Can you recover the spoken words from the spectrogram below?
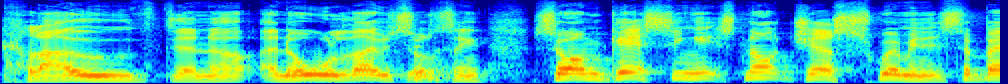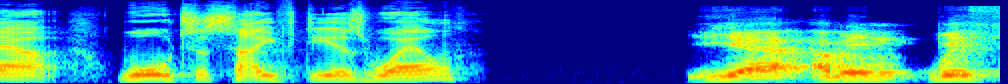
clothed and uh, and all of those sorts yeah. of things. So I'm guessing it's not just swimming; it's about water safety as well. Yeah, I mean, with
